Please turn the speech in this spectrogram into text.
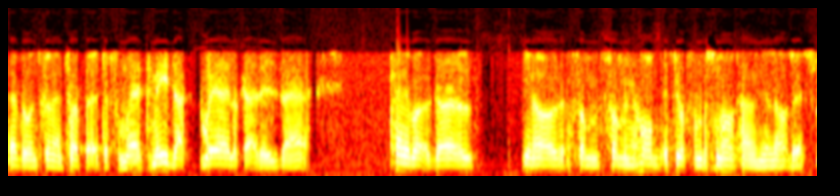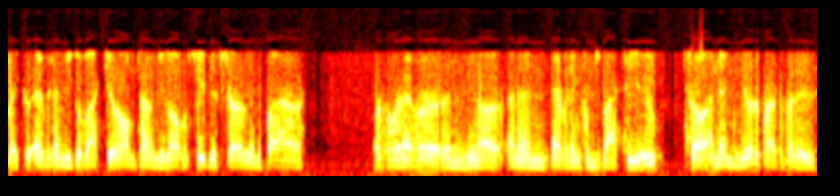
everyone's going to interpret it a different way. To me, that the way I look at it is uh, kind of about a girl. You know, from from your home. If you're from a small town, you'll know this. Like every time you go back to your hometown, you'll always see this girl in the bar or whatever, and you know, and then everything comes back to you. So, and then the other part of it is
